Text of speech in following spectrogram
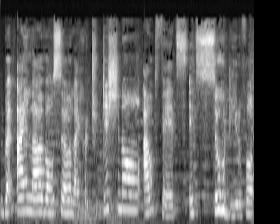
But I love also like her traditional outfits. It's so beautiful.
